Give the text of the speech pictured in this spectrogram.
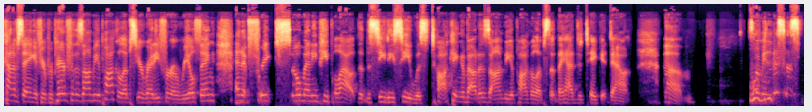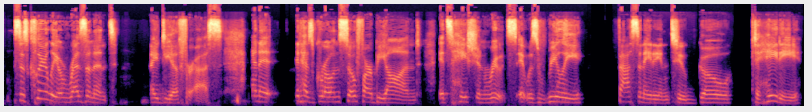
kind of saying if you're prepared for the zombie apocalypse, you're ready for a real thing. And it freaked so many people out that the CDC was talking about a zombie apocalypse that they had to take it down. Um, so, I mean, this is this is clearly a resonant idea for us, and it it has grown so far beyond its Haitian roots. It was really fascinating to go to Haiti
